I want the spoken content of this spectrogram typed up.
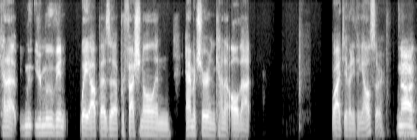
kind of you're moving way up as a professional and amateur and kind of all that. Why? Do you have anything else or? No,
